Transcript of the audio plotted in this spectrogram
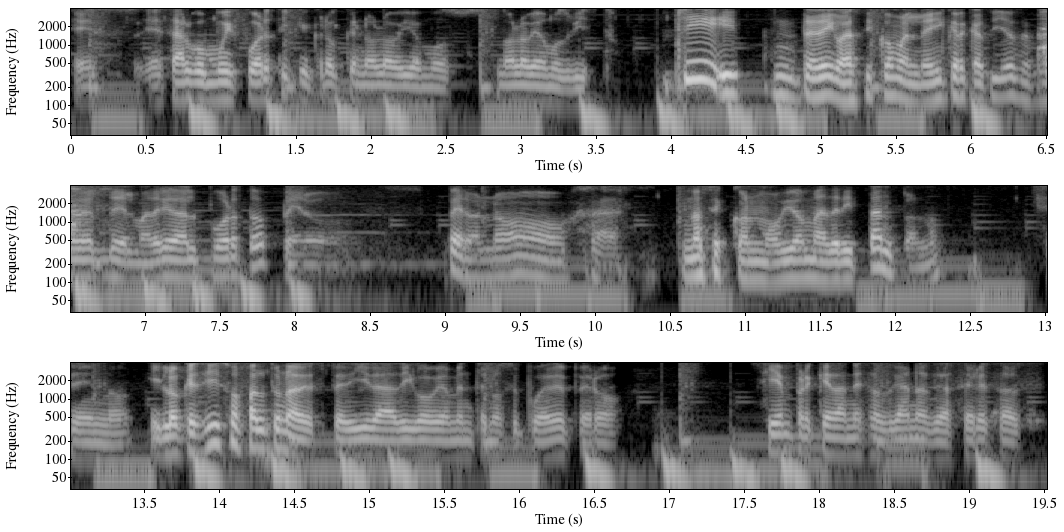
es, es algo muy fuerte y que creo que no lo habíamos, no lo habíamos visto. Sí, te digo, así como el de Iker Casillas se fue del, Madrid al Porto, pero, pero no, no se conmovió Madrid tanto, ¿no? Sí, no. Y lo que sí hizo falta una despedida, digo, obviamente no se puede, pero siempre quedan esas ganas de hacer esas,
